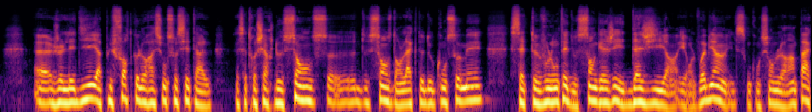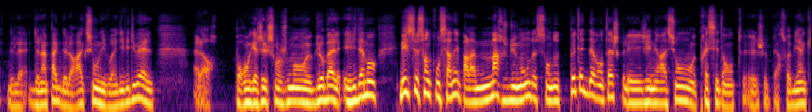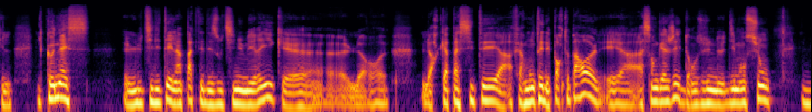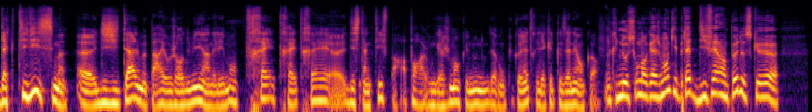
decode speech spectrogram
Euh, je l'ai dit, à plus forte coloration sociétale. Cette recherche de sens, euh, de sens dans l'acte de consommer, cette volonté de s'engager et d'agir. Et on le voit bien, ils sont conscients de leur impact, de l'impact de, de leur action au niveau individuel. Alors, pour engager le changement euh, global, évidemment. Mais ils se sentent concernés par la marche du monde, sans doute peut-être davantage que les générations précédentes. Euh, je perçois bien qu'ils connaissent l'utilité et l'impact des outils numériques, euh, leur leur capacité à, faire monter des porte-paroles et à, s'engager dans une dimension d'activisme euh, digital me paraît aujourd'hui un élément très très très euh, distinctif par rapport à l'engagement que nous nous avons pu connaître il y a quelques années encore. Donc une notion d'engagement qui peut-être diffère un peu de ce que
